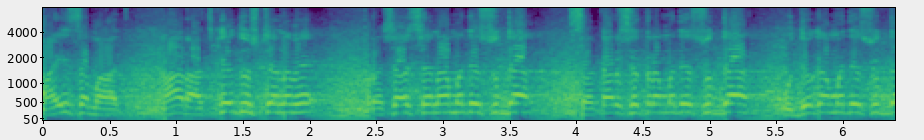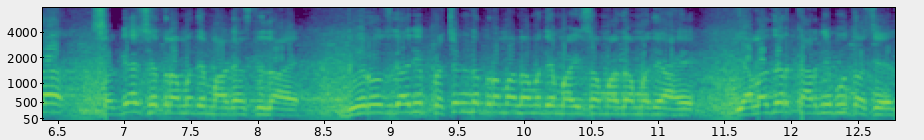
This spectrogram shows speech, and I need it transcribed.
माई समाज हा राजकीय दृष्ट्या नव्हे प्रशासनामध्ये सुद्धा सहकार क्षेत्रामध्ये सुद्धा उद्योगामध्ये सुद्धा सगळ्या क्षेत्रामध्ये मागासलेला आहे. बेरोजगारी प्रचंड प्रमाणामध्ये माई समाजामध्ये आहे. याला जर कारणीभूत असेल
